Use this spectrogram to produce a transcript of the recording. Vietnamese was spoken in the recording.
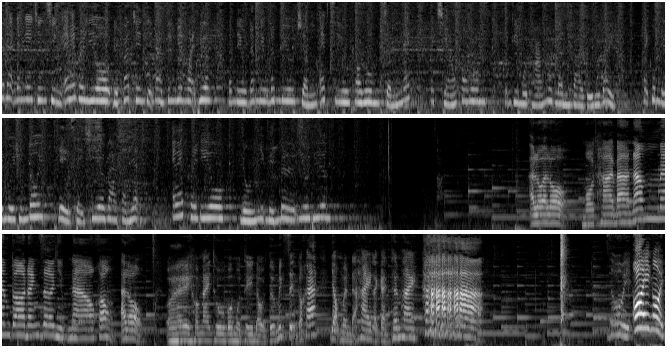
Các bạn đang nghe chương trình FF Radio được phát trên diễn đàn sinh viên ngoại thương www.fcuforum.net gạch chéo forum định kỳ một tháng một lần vào tối thứ bảy. Hãy cùng đến với chúng tôi để sẻ chia và cảm nhận. FF Radio nối những bến bờ yêu thương. Alo alo 1, 2, 3, 5 Em có đánh rơi nhịp nào không Alo Ôi, hôm nay Thu vô một thi đầu tư mix xịn có khác. Giọng mình đã hay lại càng thêm hay. Ha ha ha ha ha Rồi, ôi anh ơi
